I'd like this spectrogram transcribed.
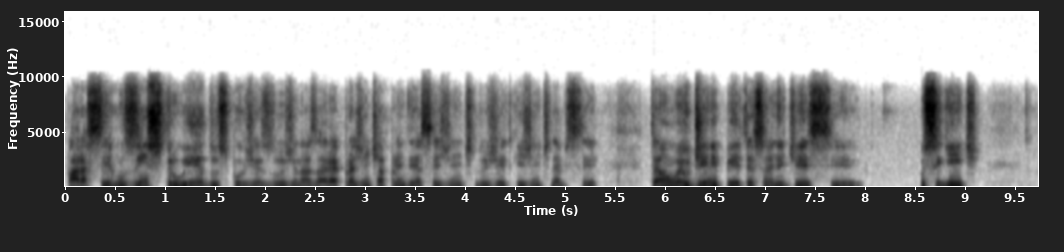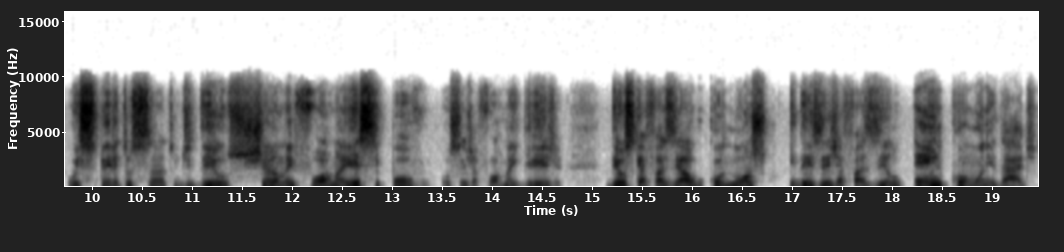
para sermos instruídos por Jesus de Nazaré para a gente aprender a ser gente do jeito que gente deve ser. Então, Eugene Peterson ele disse o seguinte: o Espírito Santo de Deus chama e forma esse povo, ou seja, forma a igreja. Deus quer fazer algo conosco e deseja fazê-lo em comunidade.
